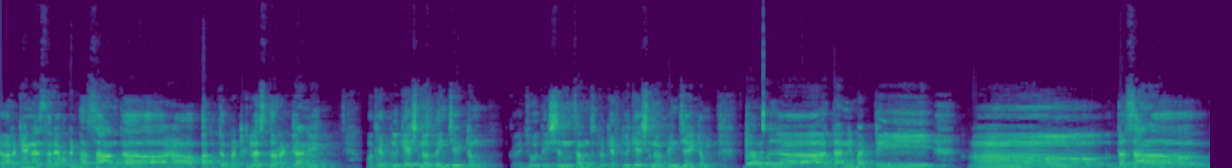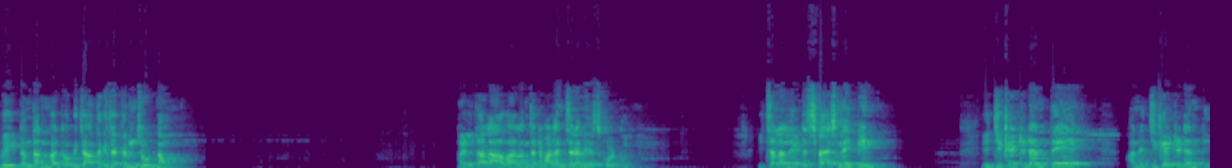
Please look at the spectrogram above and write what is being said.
ఎవరికైనా సరే ఒక దశ అంత పర్త పర్టికులర్స్ దొరకగానే ఒక అప్లికేషన్ ఓపెన్ చేయటం ఒక జ్యోతిష్యం సంబంధించిన ఒక అప్లికేషన్ ఓపెన్ చేయటం దాని దాన్ని బట్టి దశ వేయటం దాన్ని బట్టి ఒక జాతక చక్రం చూడటం. ఫలితాలు వాళ్ళంతటి వాళ్ళు అంచనా వేసుకోవటం. ఇది చాలా లేటెస్ట్ ఫ్యాషన్ అయిపోయింది. ఎడ్యుకేటెడ్ అంతే అన్ఎడ్యుకేటెడ్ అంతే.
